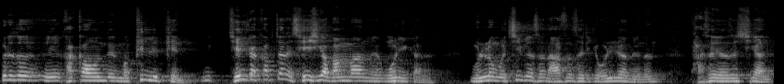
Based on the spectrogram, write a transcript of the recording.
그래도 가까운 데뭐 필리핀 제일 가깝잖아요. 3시간 반만 오니까는 물론 뭐 집에서 나서서 이렇게 오려면은 5, 6시간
